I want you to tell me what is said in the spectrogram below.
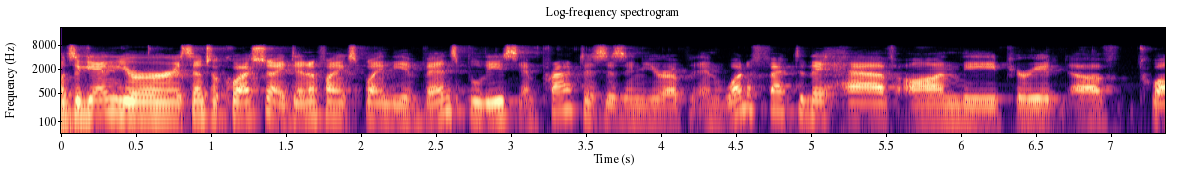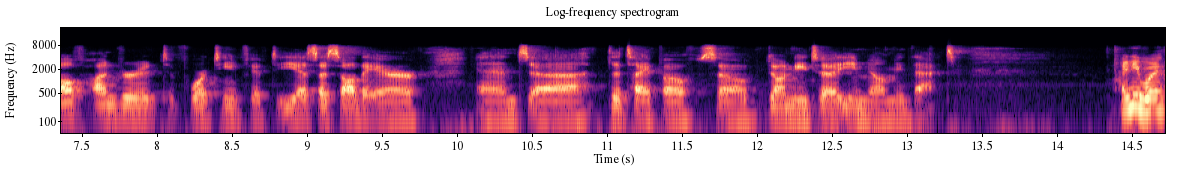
Once again, your essential question, identify and explain the events, beliefs, and practices in Europe, and what effect do they have on the period of 1200 to 1450? Yes, I saw the error and uh, the typo, so don't need to email me that. Anyway,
